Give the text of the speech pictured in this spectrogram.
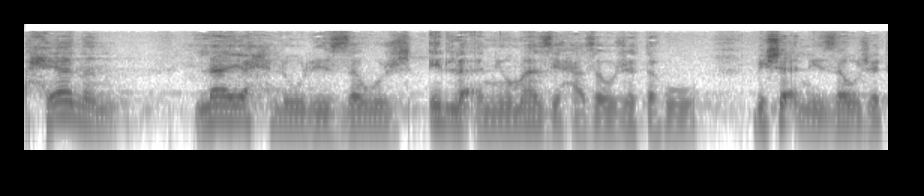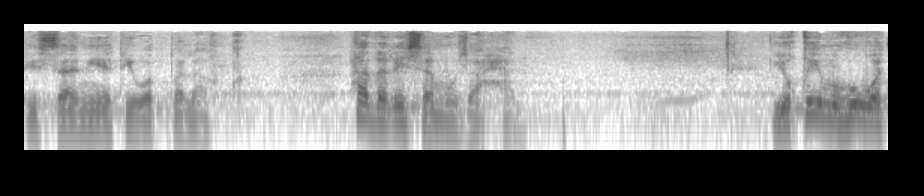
أحيانا لا يحلو للزوج إلا أن يمازح زوجته بشأن الزوجة الثانية والطلاق. هذا ليس مزاحا. يقيم هوة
